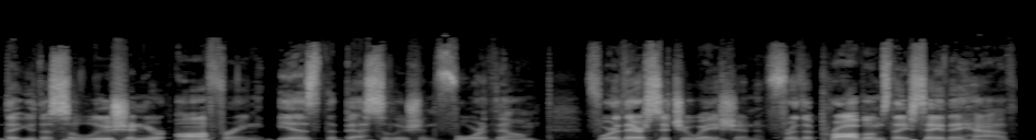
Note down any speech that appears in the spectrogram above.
that you, the solution you're offering is the best solution for them, for their situation, for the problems they say they have,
